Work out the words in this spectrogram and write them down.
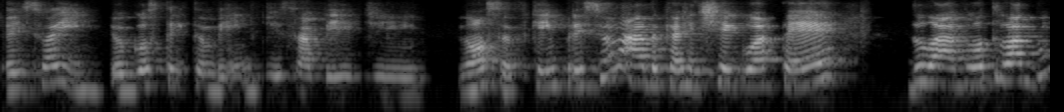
É isso aí. Eu gostei também de saber de. Nossa, fiquei impressionada que a gente chegou até do lado do outro lado do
